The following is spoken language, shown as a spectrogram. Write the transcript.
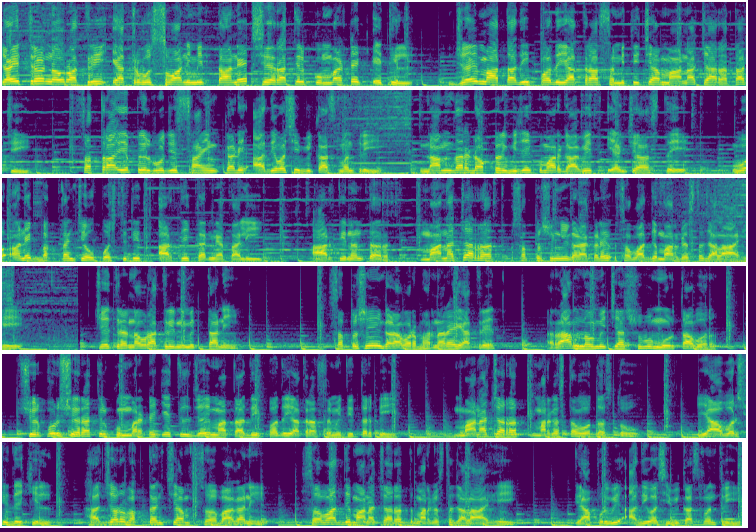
चैत्र नवरात्री यात्रोत्सवानिमित्ताने शहरातील कुंभारटेक येथील जय मातादी पदयात्रा समितीच्या मानाच्या रथाची सतरा एप्रिल रोजी सायंकाळी आदिवासी विकास मंत्री नामदार डॉक्टर विजयकुमार गावित यांच्या हस्ते व अनेक भक्तांच्या उपस्थितीत आरती करण्यात आली. आरतीनंतर मानाचा रथ सप्तशृंगी गडाकडे सवाद्य मार्गस्थ झाला आहे. चैत्र नवरात्री निमित्ताने सप्तशृंगी गडावर भरणाऱ्या यात्रेत रामनवमीच्या शुभ मुहूर्तावर शिरपूर शहरातील कुंभारटेक येथील जय मातादी पदयात्रा समितीतर्फे मानाचा रथ मार्गस्थ होत असतो. यावर्षी देखील हजारो भक्तांच्या सहभागाने सवाद्य मानाचा रथ मार्गस्थ झाला आहे. त्यापूर्वी आदिवासी विकास मंत्री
